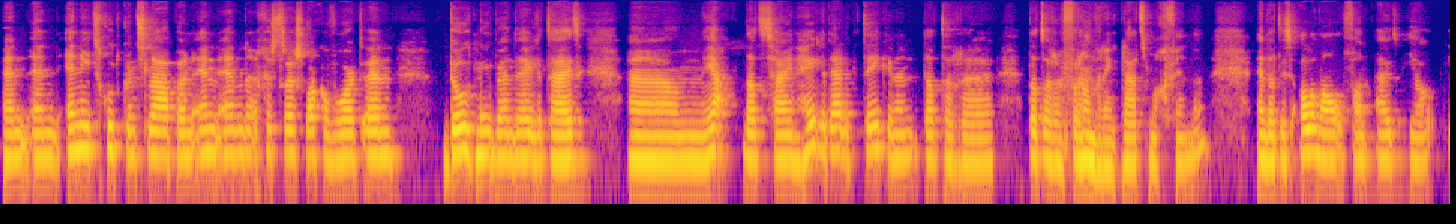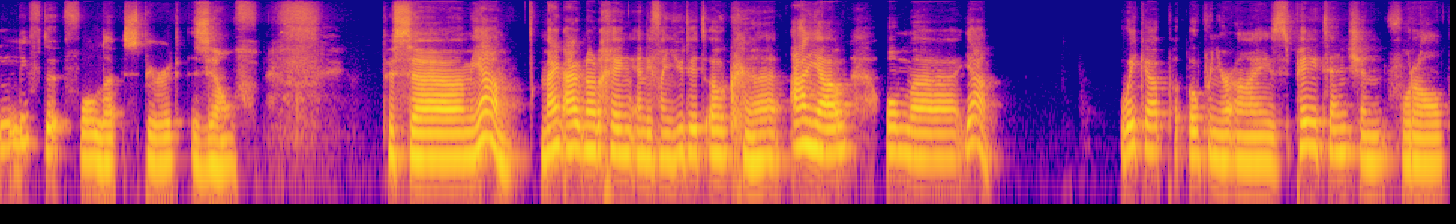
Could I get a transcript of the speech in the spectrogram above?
en, en, en niet goed kunt slapen en, en gestrest wakker wordt en doodmoe bent de hele tijd. Um, ja, dat zijn hele duidelijke tekenen dat er, uh, dat er een verandering plaats mag vinden. En dat is allemaal vanuit jouw liefdevolle spirit zelf. Dus um, ja, mijn uitnodiging en die van Judith ook uh, aan jou om uh, ja, wake up, open your eyes, pay attention vooral.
